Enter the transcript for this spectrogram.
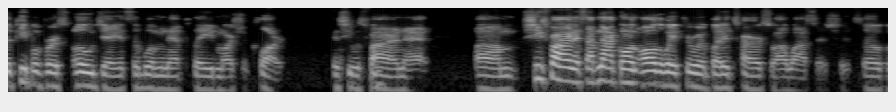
The People vs. OJ, it's the woman that played Marcia Clark, and she was firing that. Um, she's firing this. I'm not going all the way through it, but it's her, so I watch that shit. So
